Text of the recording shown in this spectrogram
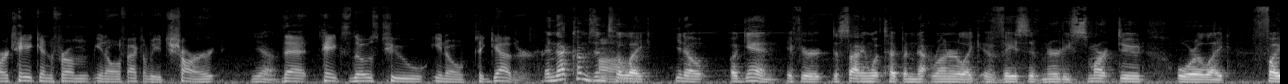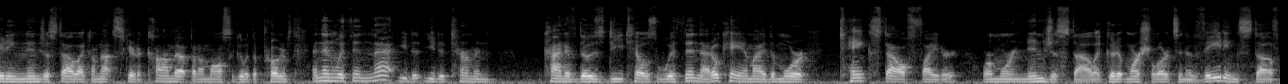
are taken from you know effectively a chart yeah. that takes those two you know together. And that comes into Um, like, you know, again, if you're deciding what type of net runner, like evasive, nerdy, smart dude, or like fighting ninja style, like I'm not scared of combat, but I'm also good with the programs. And then within that, you, de- you determine kind of those details within that. Okay, am I the more tank style fighter? Or more ninja style, like good at martial arts and evading stuff,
